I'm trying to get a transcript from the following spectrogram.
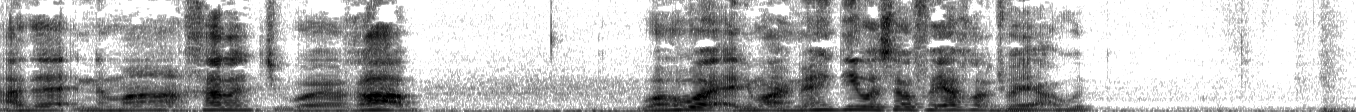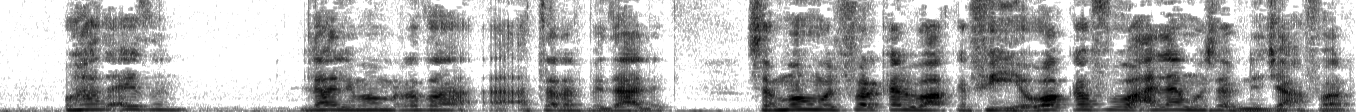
هذا إنما خرج وغاب وهو الإمام المهدي وسوف يخرج ويعود. وهذا أيضا لا الإمام الرضا اعترف بذلك. سموهم الفرقة الواقفية وقفوا على موسى بن جعفر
